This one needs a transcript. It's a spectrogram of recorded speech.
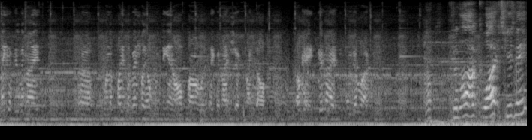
make it through the night. Uh, when the place eventually opens again, I'll probably take the night shift myself. Okay, good night and good luck. Oh, good luck. What? Excuse me?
